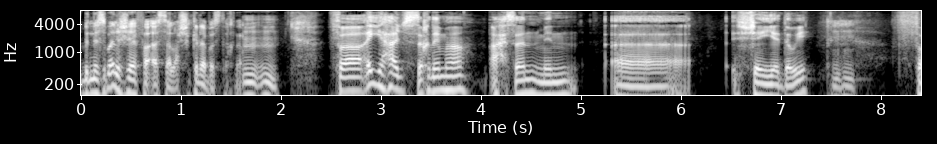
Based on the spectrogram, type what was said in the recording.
بالنسبة لي شايفها أسهل عشان كده بستخدم م-م. فأي حاجة تستخدمها أحسن من آه شيء يدوي. ف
